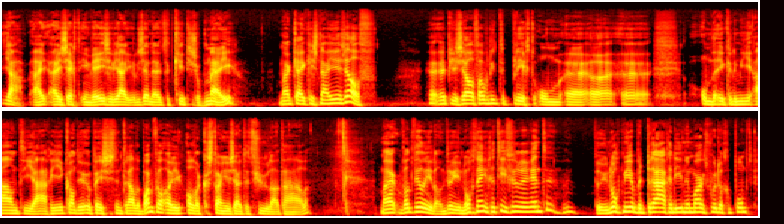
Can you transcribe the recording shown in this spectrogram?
Ja, hij, hij zegt in wezen, ja, jullie zijn het kritisch op mij. Maar kijk eens naar jezelf. Heb je zelf ook niet de plicht om, uh, uh, uh, om de economie aan te jagen? Je kan de Europese Centrale Bank wel alle kastanjes uit het vuur laten halen. Maar wat wil je dan? Wil je nog negatievere rente? Wil je nog meer bedragen die in de markt worden gepompt?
